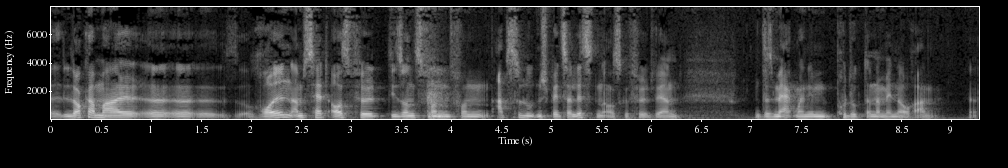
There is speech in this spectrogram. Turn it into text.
äh, locker mal äh, äh, Rollen am Set ausfüllt, die sonst von, von absoluten Spezialisten ausgefüllt werden. Und das merkt man dem Produkt dann am Ende auch an. Ja.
